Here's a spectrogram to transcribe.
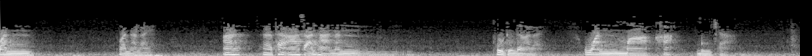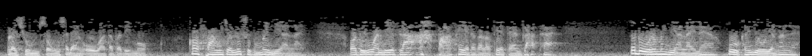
วันวันอะไรอาถ้าอาสาหานั้นพูดถึงเรื่องอะไร วันมาฆบูชา ประชุมสงฆ์แสดงโอวาทปฏิโมกก็ฟังจนรู้สึกไม่มีอะไรพอถึงวันนี้พระป่าเทศแล้วก็เราเทศแทนพระได้ก็ดูแล้วไม่มีอะไรแล้วพูดกันอยู่อย่างนั้นแหละ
